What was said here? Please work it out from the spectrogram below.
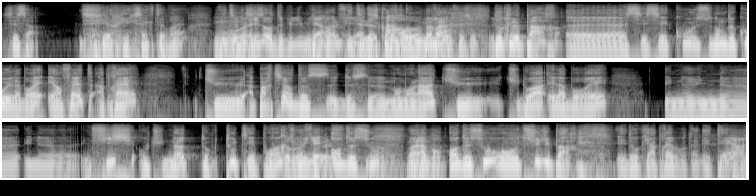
C'est ça. Oui, exactement. Ouais. Ils te Ouais. disent au début du Il y a, un- mini-golf. il ils y te a le par au. Bah, voilà. Donc le par, euh, c'est ces coups- ce nombre de coups élaborés. Et en fait, après, tu, à partir de ce, de ce moment-là, tu, tu dois élaborer une, une, une, une fiche où tu notes donc tous tes points Comme que au tu as fait en dessous. Non, Voilà, vraiment. en dessous ou au-dessus du par. Et donc après, bon, tu as des termes,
